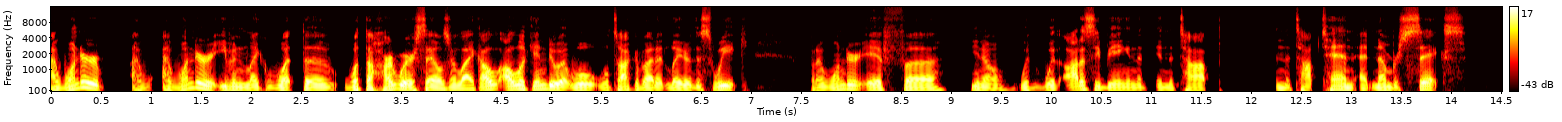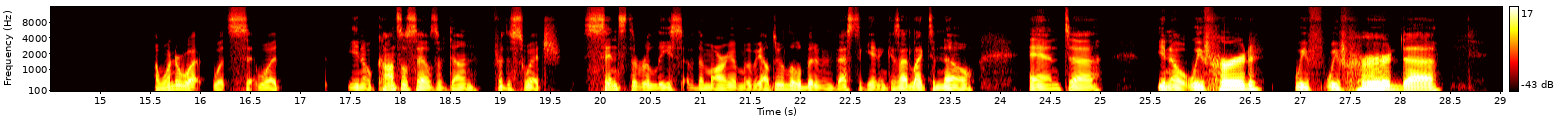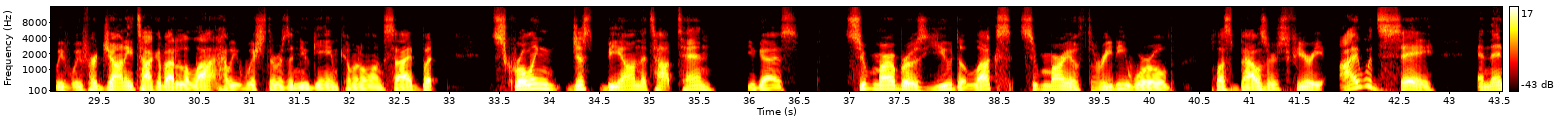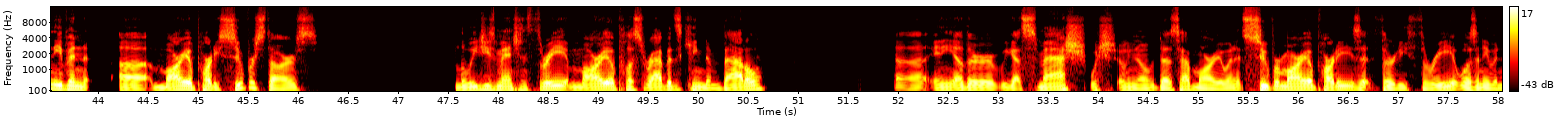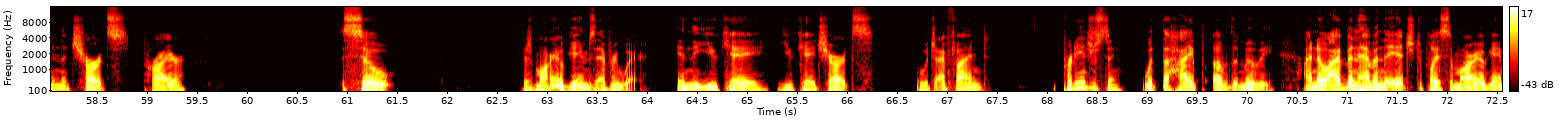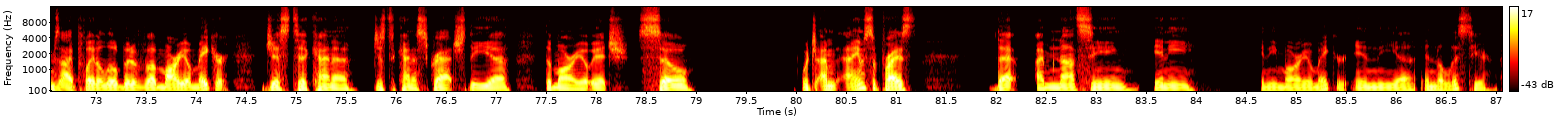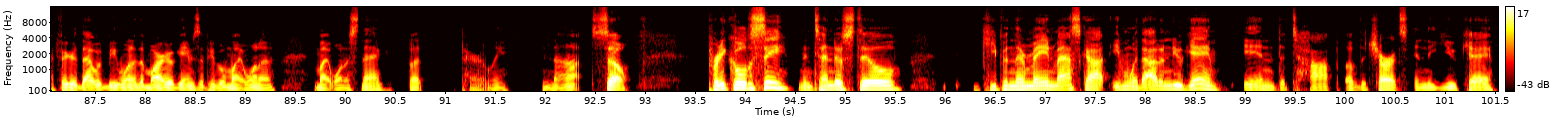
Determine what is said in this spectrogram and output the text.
I wonder I, I wonder even like what the what the hardware sales are like. I'll I'll look into it. We'll we'll talk about it later this week. But I wonder if uh, you know, with with Odyssey being in the in the top in the top 10 at number 6. I wonder what what what you know, console sales have done for the Switch since the release of the Mario movie. I'll do a little bit of investigating because I'd like to know. And uh, you know, we've heard we've we've heard uh, we've we've heard Johnny talk about it a lot. How he wished there was a new game coming alongside, but scrolling just beyond the top ten, you guys, Super Mario Bros. U Deluxe, Super Mario 3D World, plus Bowser's Fury. I would say, and then even uh, Mario Party Superstars Luigi's Mansion 3, Mario plus Rabbids Kingdom Battle. Uh, any other? We got Smash, which you know does have Mario in it. Super Mario Party is at 33. It wasn't even in the charts prior. So there's Mario games everywhere in the UK UK charts, which I find pretty interesting with the hype of the movie. I know I've been having the itch to play some Mario games. I played a little bit of a Mario Maker just to kind of just to kind of scratch the uh, the Mario itch. So, which I'm I am surprised that I'm not seeing any any Mario Maker in the uh, in the list here. I figured that would be one of the Mario games that people might want to might want to snag, but apparently not. So, pretty cool to see Nintendo still keeping their main mascot even without a new game in the top of the charts in the UK.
